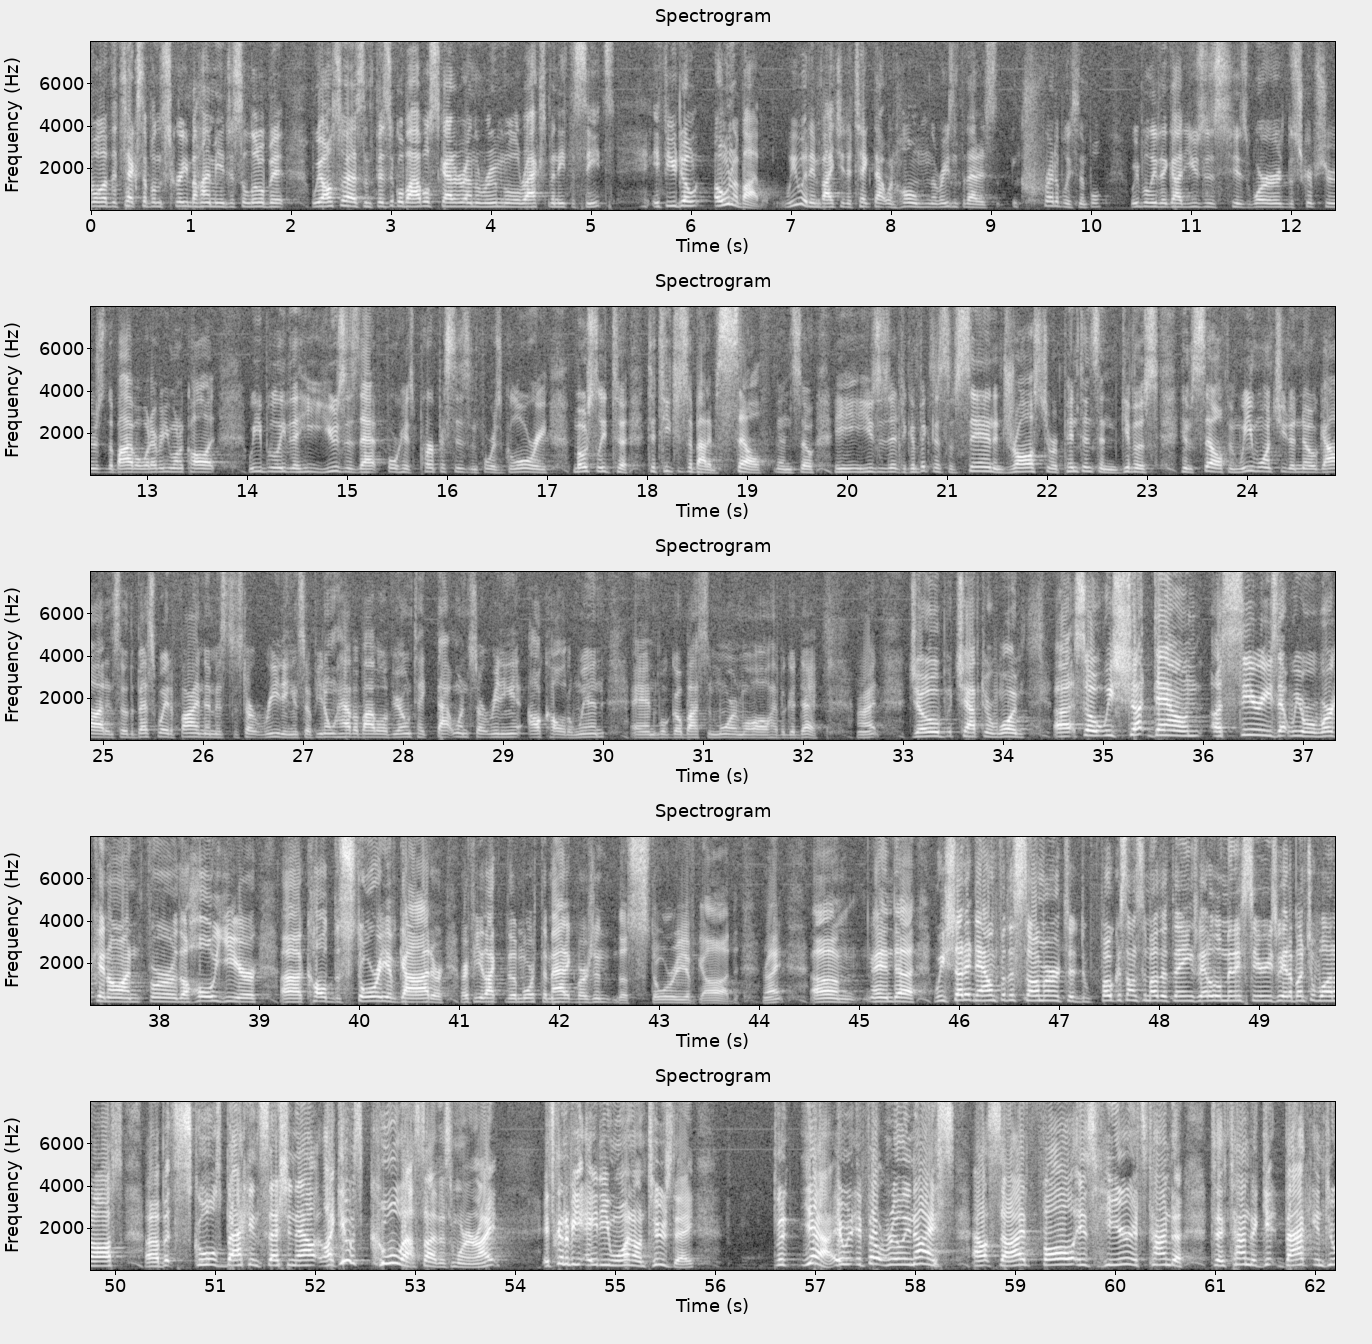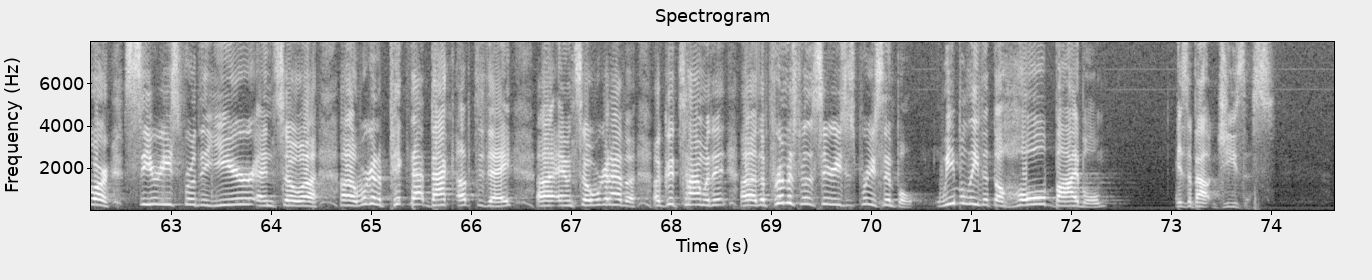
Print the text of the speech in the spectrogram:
Bible, I'll have the text up on the screen behind me in just a little bit. We also have some physical Bibles scattered around the room, the little racks beneath the seats. If you don't own a Bible, we would invite you to take that one home. And the reason for that is incredibly simple. We believe that God uses His Word, the Scriptures, the Bible, whatever you want to call it. We believe that He uses that for His purposes and for His glory, mostly to, to teach us about Himself. And so He uses it to convict us of sin and draw us to repentance and give us Himself. And we want you to know God. And so the best way to find them is to start reading. And so if you don't have a Bible of your own, take that one, start reading it. I'll call it a win, and we'll go buy some more, and we'll all have a good day. All right, Job chapter 1. Uh, so we shut down a series that we were working on for the whole year uh, called The Story of God, or, or if you like the more thematic version, The Story of God, right? Um, and uh, we shut it down for the summer to focus on some other things. We had a little mini series, we had a bunch of one offs, uh, but school's back in session now. Like it was cool outside this morning, right? It's going to be 81 on Tuesday but yeah, it, it, felt really nice outside. Fall is here. It's time to, to time to get back into our series for the year. And so uh, uh, we're going to pick that back up today. Uh, and so we're going to have a, a, good time with it. Uh, the premise for the series is pretty simple. We believe that the whole Bible is about Jesus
